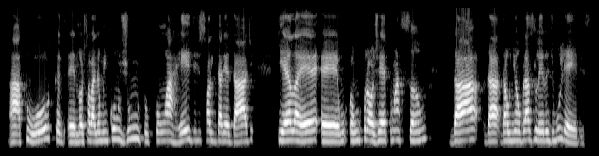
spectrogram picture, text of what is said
atuou, é, nós trabalhamos em conjunto com a Rede de Solidariedade que ela é, é um, é um, projeto, uma ação da, da, da União Brasileira de Mulheres.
